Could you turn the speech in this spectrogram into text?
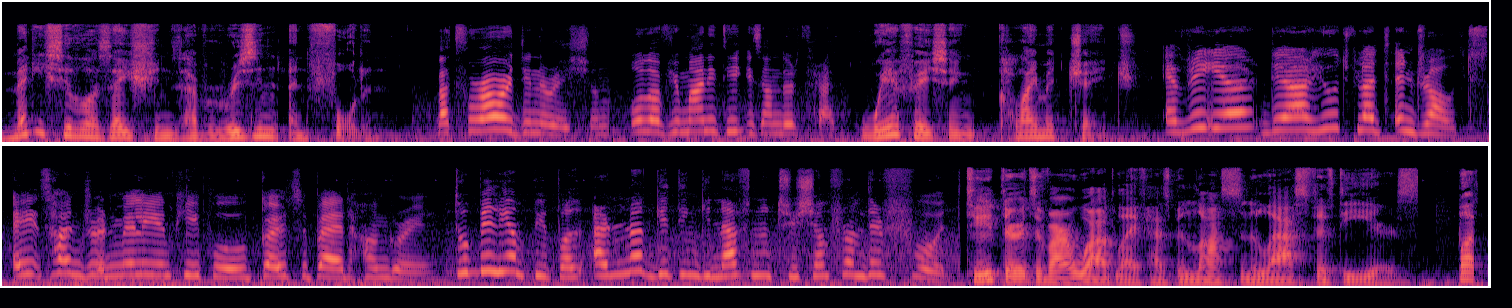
Many civilizations have risen and fallen. But for our generation, all of humanity is under threat. We're facing climate change. Every year, there are huge floods and droughts. 800 million people go to bed hungry. 2 billion people are not getting enough nutrition from their food. Two thirds of our wildlife has been lost in the last 50 years. But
